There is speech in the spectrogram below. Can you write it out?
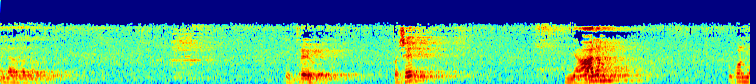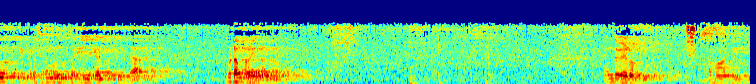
പിന്നെ അതൊക്കെ നടക്കും ഇത്രയേ ഉള്ളൂ. പക്ഷെ ജ്ഞാനം കൊണ്ട് ഈ പ്രശ്നങ്ങളൊന്നും പരിഹരിക്കാൻ പറ്റില്ല. ഇവിടെ പറയുന്നത് എന്ത് വേണം? സമാധി.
